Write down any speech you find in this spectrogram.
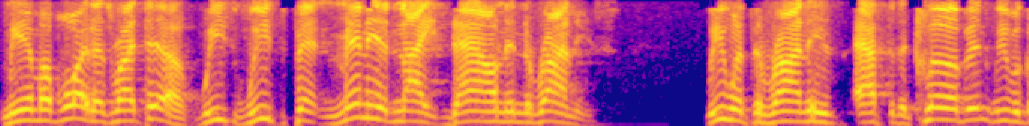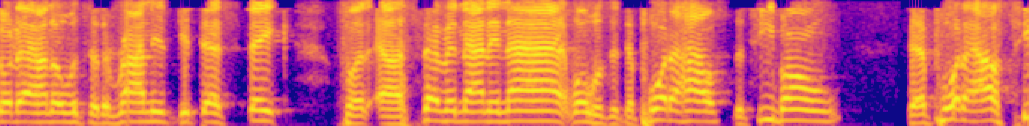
me and my boy, that's right there. We we spent many a night down in the Ronnie's. We went to Ronnie's after the clubbing. We would go down over to the Ronnie's, get that steak for uh, seven ninety nine. What was it? The porterhouse, the T bone, that porterhouse T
